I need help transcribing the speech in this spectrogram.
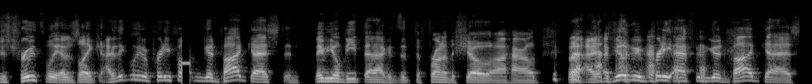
just truthfully I was like I think we have a pretty fucking good podcast and maybe you'll beat that out because it's at the front of the show uh, Harold but I, I feel like we have a pretty effing good podcast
